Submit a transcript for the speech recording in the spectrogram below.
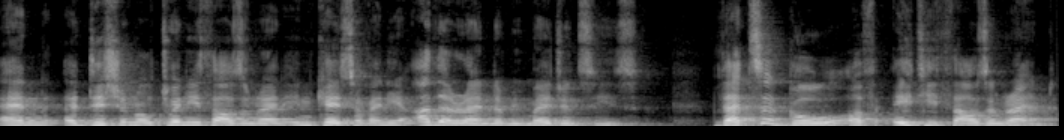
and additional 20,000 Rand in case of any other random emergencies. That's a goal of 80,000 Rand.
